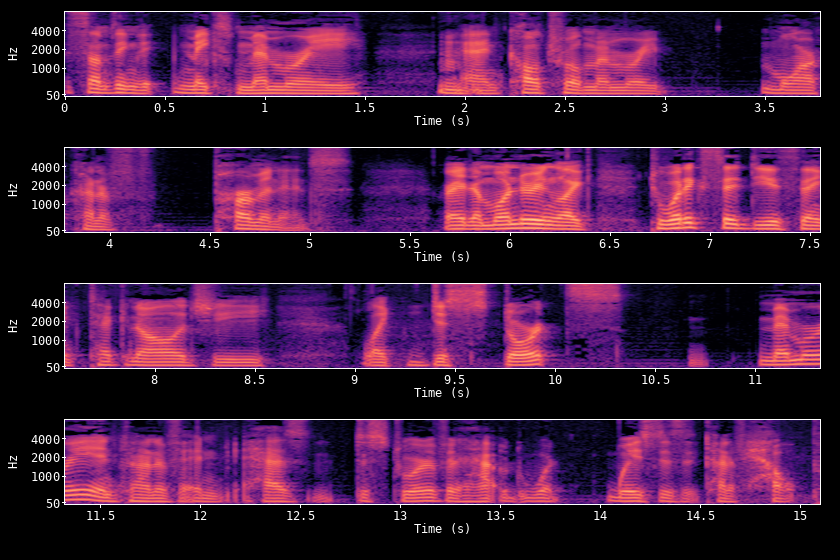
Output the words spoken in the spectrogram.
something that makes memory mm. and cultural memory more kind of permanent right i'm wondering like to what extent do you think technology like distorts memory and kind of and has distortive and how what ways does it kind of help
